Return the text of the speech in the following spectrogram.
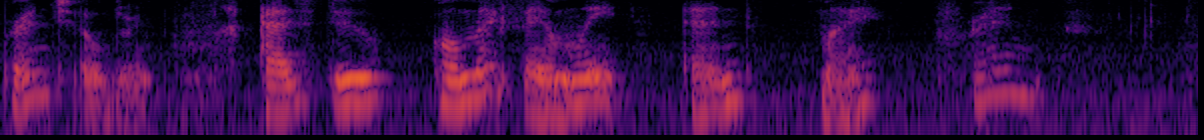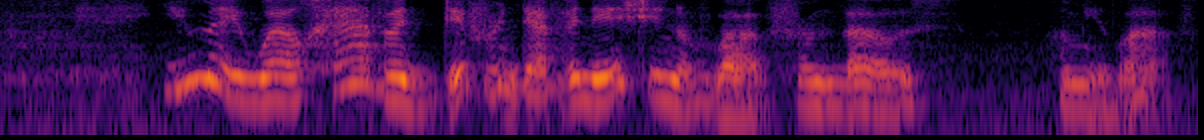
grandchildren, as do all my family and my friends. You may well have a different definition of love from those whom you love.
